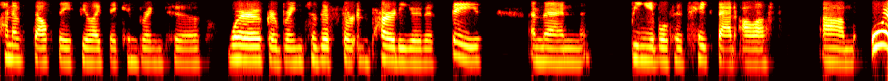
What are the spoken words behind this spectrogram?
kind of self they feel like they can bring to work or bring to this certain party or this space, and then being able to take that off. Um, or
